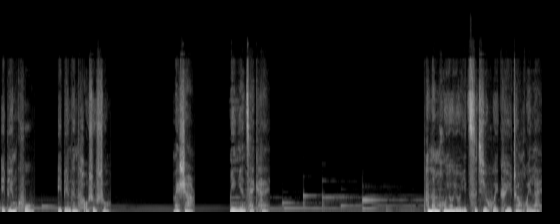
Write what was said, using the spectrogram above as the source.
一边哭。一边跟桃树说：“没事儿，明年再开。”她男朋友有一次机会可以转回来，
